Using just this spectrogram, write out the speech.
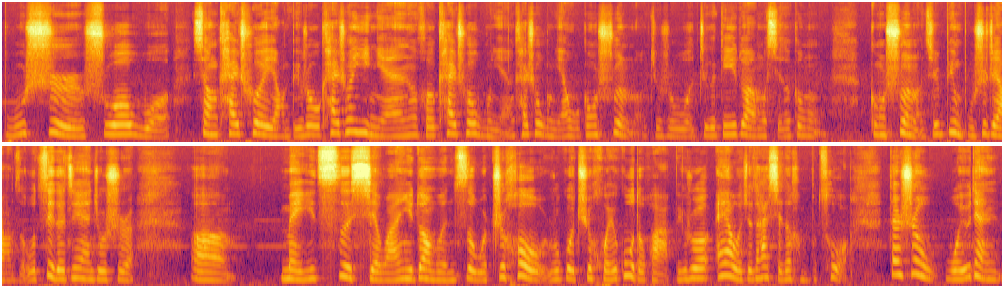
不是说我像开车一样，比如说我开车一年和开车五年，开车五年我更顺了，就是我这个第一段我写的更更顺了。其实并不是这样子。我自己的经验就是，呃，每一次写完一段文字，我之后如果去回顾的话，比如说，哎呀，我觉得他写的很不错，但是我有点。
